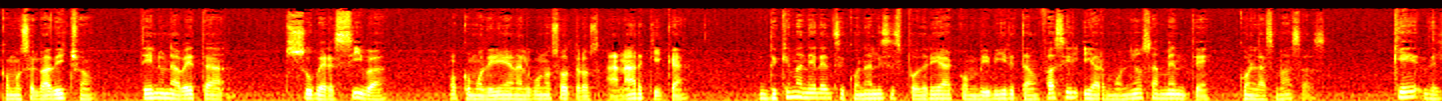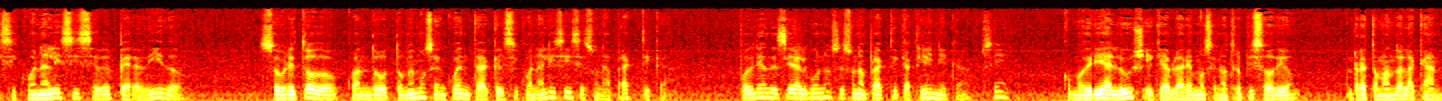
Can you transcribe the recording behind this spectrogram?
como se lo ha dicho, tiene una beta subversiva, o como dirían algunos otros, anárquica, ¿De qué manera el psicoanálisis podría convivir tan fácil y armoniosamente con las masas? ¿Qué del psicoanálisis se ve perdido? Sobre todo cuando tomemos en cuenta que el psicoanálisis es una práctica. Podrían decir algunos es una práctica clínica, sí. Como diría Lush y que hablaremos en otro episodio, retomando a Lacan,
